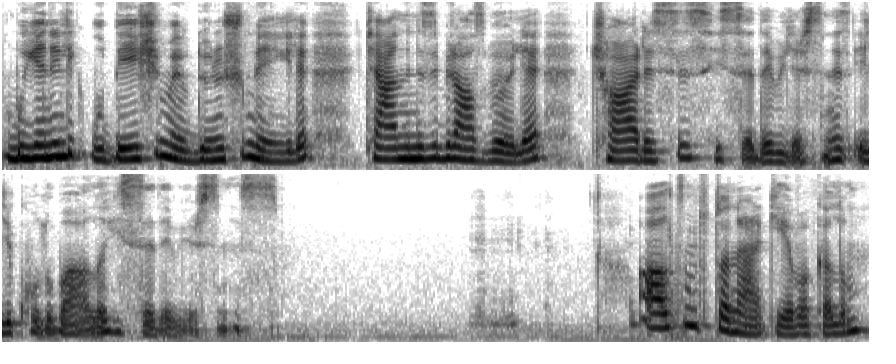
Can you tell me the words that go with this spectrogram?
Bu yenilik, bu değişim ve dönüşümle ilgili kendinizi biraz böyle çaresiz hissedebilirsiniz. Eli kolu bağlı hissedebilirsiniz. Altın tutan erkeğe bakalım.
